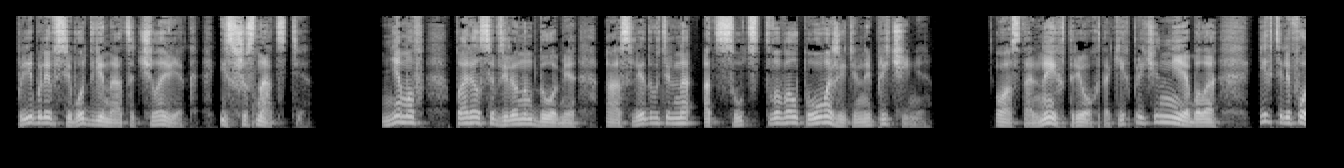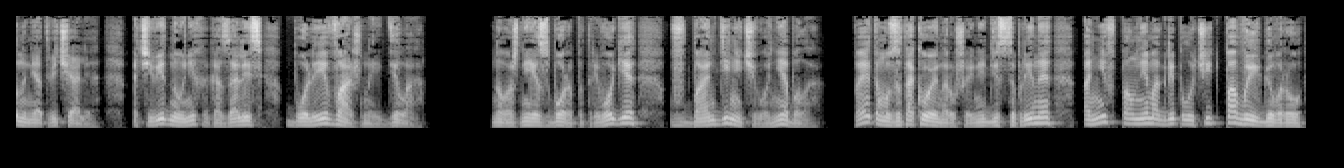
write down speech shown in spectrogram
прибыли всего 12 человек из 16. Немов парился в зеленом доме, а, следовательно, отсутствовал по уважительной причине. У остальных трех таких причин не было, их телефоны не отвечали. Очевидно, у них оказались более важные дела. Но важнее сбора по тревоге в банде ничего не было. Поэтому за такое нарушение дисциплины они вполне могли получить по выговору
